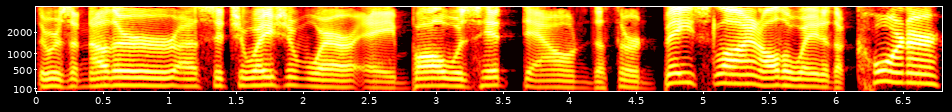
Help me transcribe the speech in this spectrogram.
There was another uh, situation where a ball was hit down the third baseline all the way to the corner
